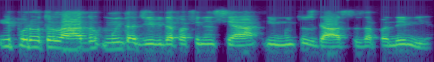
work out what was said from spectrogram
E, por outro lado, muita dívida para financiar e muitos gastos da pandemia.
